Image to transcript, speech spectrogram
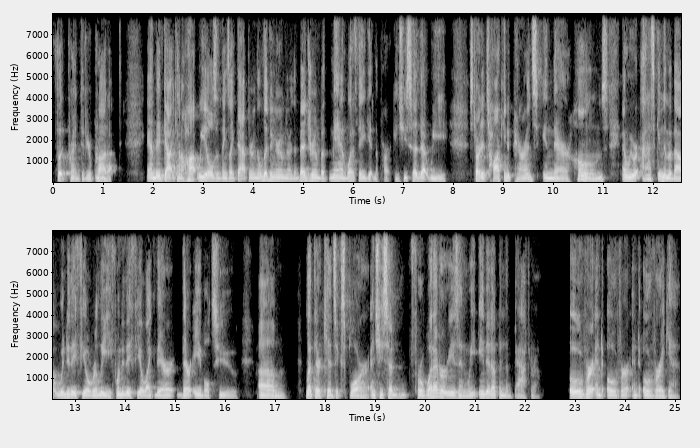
footprint of your mm. product mm. and they've got kind of hot wheels and things like that they're in the living room they're in the bedroom but man what if they get in the park and she said that we started talking to parents in their homes and we were asking them about when do they feel relief when do they feel like they're they're able to um, let their kids explore. And she said, for whatever reason, we ended up in the bathroom over and over and over again.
